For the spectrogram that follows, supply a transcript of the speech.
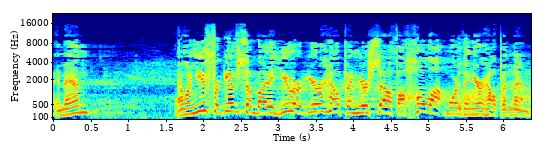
Amen? And when you forgive somebody, you are, you're helping yourself a whole lot more than you're helping them.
